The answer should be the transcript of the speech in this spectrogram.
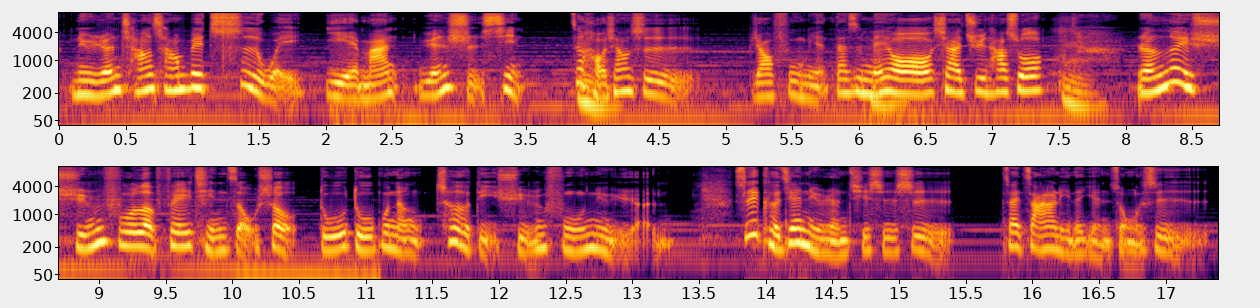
女人常常被斥为野蛮、原始性，这好像是。比较负面，但是没有哦。下一句他说：“嗯、人类驯服了飞禽走兽，独独不能彻底驯服女人。”所以可见，女人其实是在张爱玲的眼中是。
